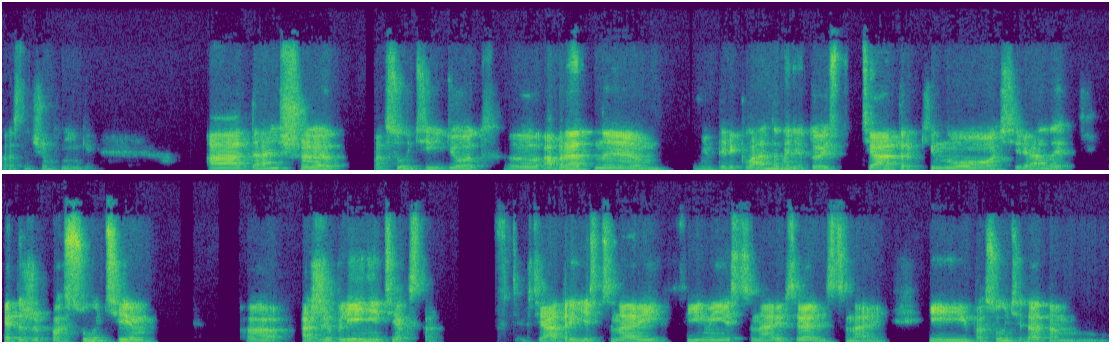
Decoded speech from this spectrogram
классные, чем книги. А дальше, по сути, идет э, обратное перекладывание, то есть театр, кино, сериалы – это же, по сути, э, оживление текста. В театре есть сценарий, в фильме есть сценарий, в сериале есть сценарий. И, по сути, да, там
